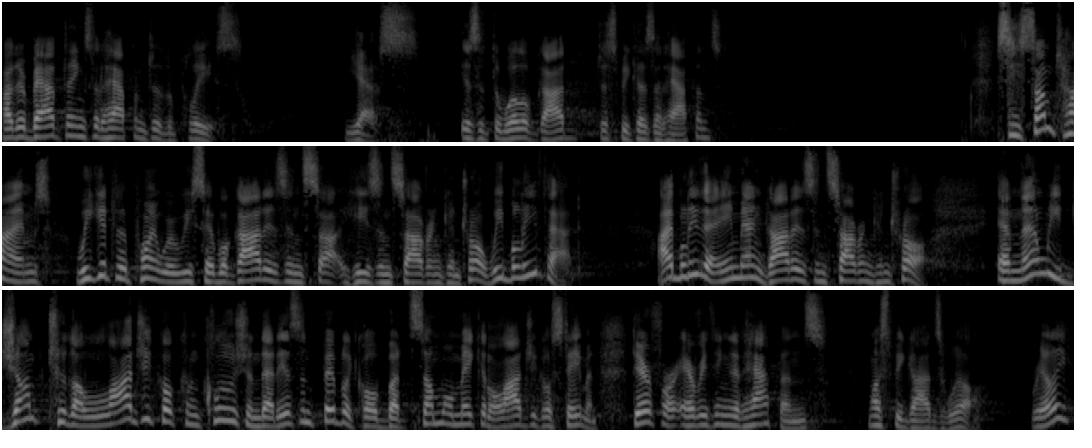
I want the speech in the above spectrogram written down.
Are there bad things that happen to the police? Yes. Is it the will of God just because it happens? See, sometimes we get to the point where we say, well, God is in, he's in sovereign control. We believe that. I believe that. Amen. God is in sovereign control. And then we jump to the logical conclusion that isn't biblical, but some will make it a logical statement. Therefore, everything that happens must be God's will. Really?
